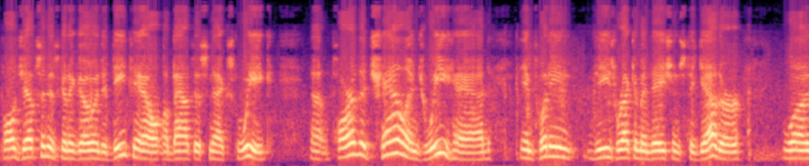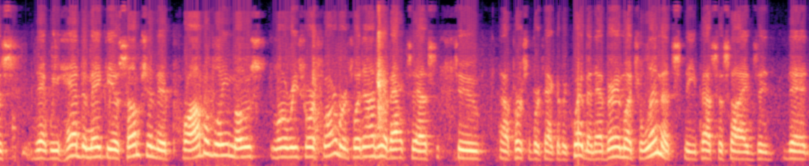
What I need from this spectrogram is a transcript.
Paul Jepson is going to go into detail about this next week. Uh, part of the challenge we had in putting these recommendations together was that we had to make the assumption that probably most low-resource farmers would not have access to uh, personal protective equipment. That very much limits the pesticides that, that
